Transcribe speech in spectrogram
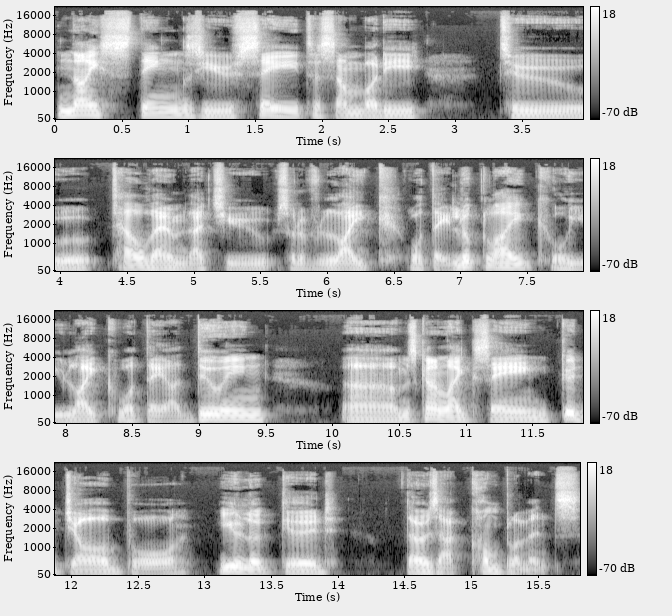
nice things you say to somebody to tell them that you sort of like what they look like or you like what they are doing. Um, it's kind of like saying good job or you look good. Those are compliments.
